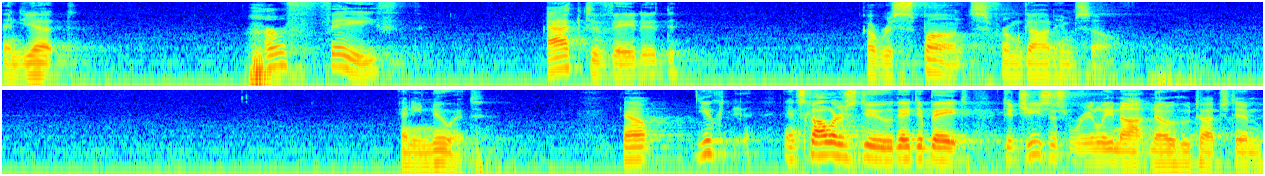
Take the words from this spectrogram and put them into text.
And yet, her faith activated a response from God Himself. And He knew it. Now, you, and scholars do, they debate did Jesus really not know who touched him?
